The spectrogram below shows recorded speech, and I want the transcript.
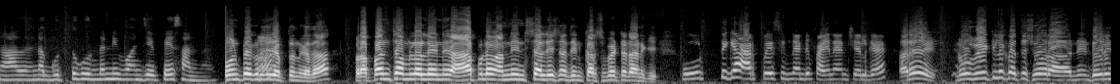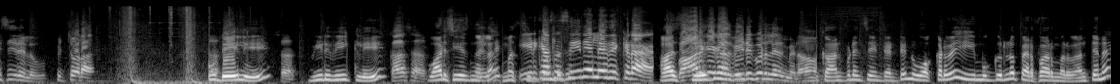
నా నా గుర్తుకుండ నువ్వు అని చెప్పేసి అన్నాడు. ఫోన్ పే గురించి చెప్తుంది కదా? ప్రపంచంలో లేని యాప్లు అన్ని ఇన్స్టాల్ చేసిన దీన్ని ఖర్చు పెట్టడానికి. పూర్తిగా ఆర్పేసిందండి ఫైనాన్షియల్గా. అరే నువ్వు వీక్లీకి వచ్చే షోరా? నేను డైలీ సీరియల్ పిచ్చోడా? Daily sir. వీడి వీక్లీ వాడి సీజనల్ సీనే లేదు ఇక్కడ. కాన్ఫిడెన్స్ ఏంటంటే నువ్వు ఒక్కడవే ఈ ముగ్గురులో పెర్ఫార్మర్ అంతేనా?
